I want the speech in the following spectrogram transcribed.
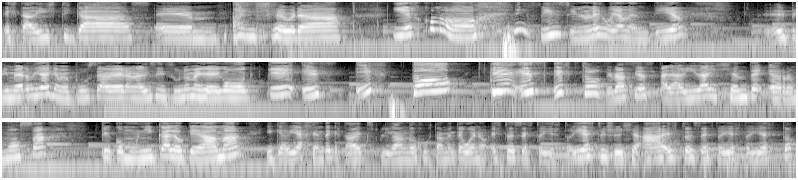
estadísticas, em, álgebra. Y es como difícil, no les voy a mentir. El primer día que me puse a ver análisis 1 me quedé como, ¿qué es esto? ¿Qué es esto? Gracias a la vida y gente hermosa que comunica lo que ama y que había gente que estaba explicando justamente, bueno, esto es esto y esto y esto. Y yo dije, ah, esto es esto y esto y esto.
